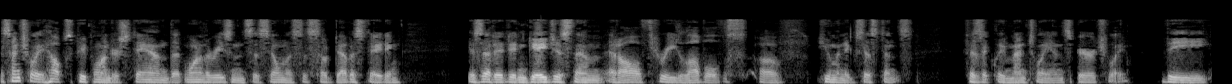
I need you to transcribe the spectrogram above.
essentially helps people understand that one of the reasons this illness is so devastating is that it engages them at all three levels of human existence, physically, mentally, and spiritually. The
